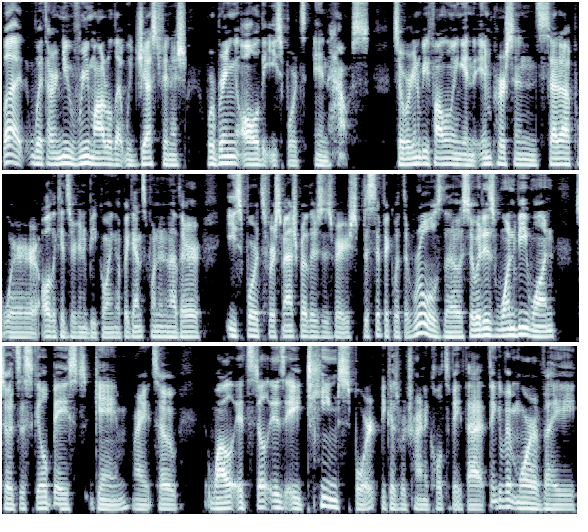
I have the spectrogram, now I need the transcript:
But with our new remodel that we just finished, we're bringing all the esports in house. So we're going to be following an in person setup where all the kids are going to be going up against one another. Esports for Smash Brothers is very specific with the rules, though. So it is 1v1. So it's a skill based game, right? So while it still is a team sport because we're trying to cultivate that, think of it more of a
